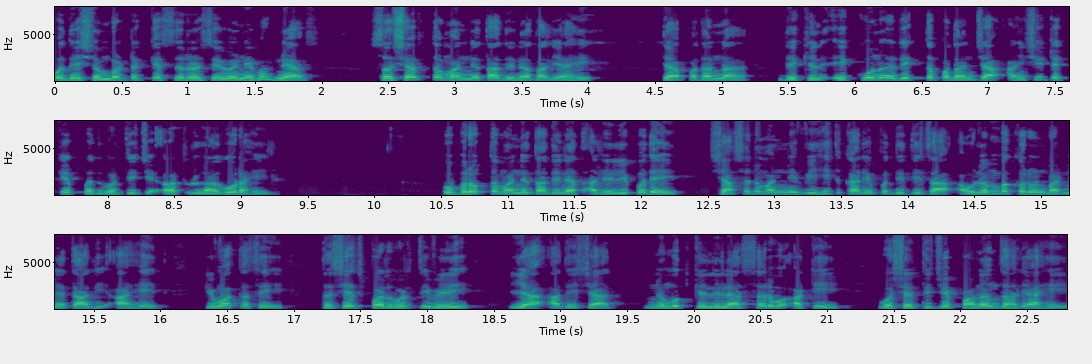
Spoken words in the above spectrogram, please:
पदे शंभर टक्के सरळ सेवेने भरण्यास सशर्त मान्यता देण्यात आली आहे. त्या पदांना देखील एकूण रिक्त पदांच्या ऐंशी टक्के पदभरतीची अट लागू राहील. उपरोक्त मान्यता देण्यात आलेली पदे शासनमान्य विहित कार्यपद्धतीचा अवलंब करून भरण्यात आली आहेत किंवा कसे तसेच पदभरतीवेळी या आदेशात नमूद केलेल्या सर्व अटी व शर्तीचे पालन झाले आहे.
